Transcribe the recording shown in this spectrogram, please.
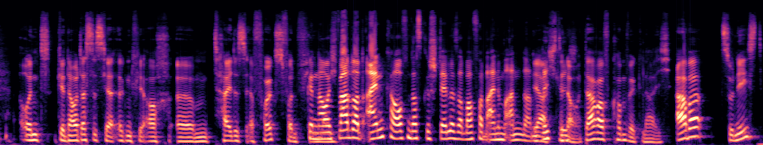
und genau das ist ja irgendwie auch ähm, Teil des Erfolgs von Vielmann. Genau, ich war dort einkaufen, das Gestell ist aber von einem anderen. Ja, richtig. genau, darauf kommen wir gleich. Aber zunächst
